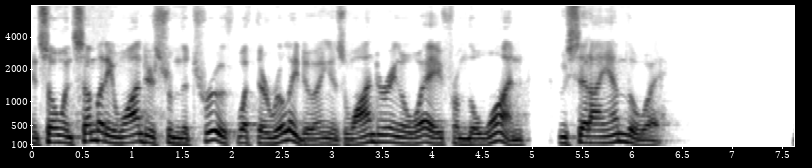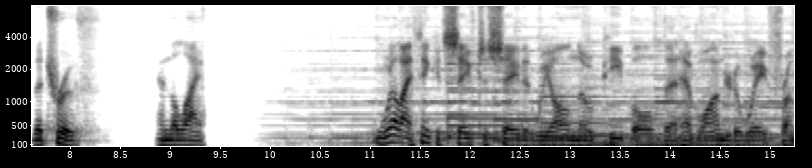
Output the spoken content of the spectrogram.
And so when somebody wanders from the truth, what they're really doing is wandering away from the one who said, I am the way, the truth, and the life. Well, I think it's safe to say that we all know people that have wandered away from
